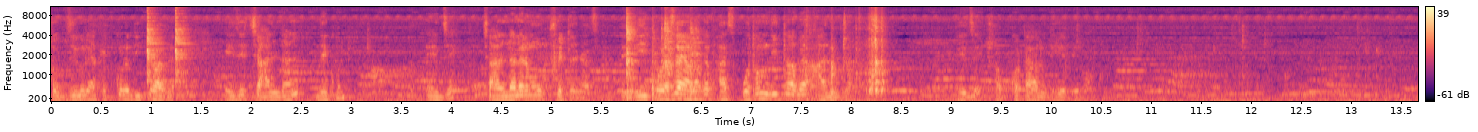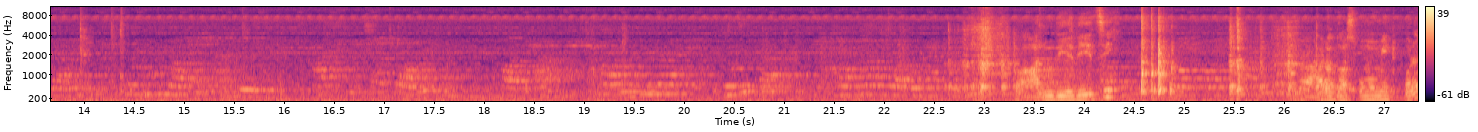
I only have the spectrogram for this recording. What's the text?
সবজিগুলো এক এক করে দিতে হবে। এই যে চাল ডাল, দেখুন, এই যে চাল ডালের মুখ ফেটে গেছে। এই পর্যায়ে আমাকে ফার্স্ট প্রথম দিতে হবে আলুটা। এই যে সব কটা আলু দিয়ে দেবো তো আলু দিয়ে দিয়েছি। আরও দশ পনেরো মিনিট পরে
